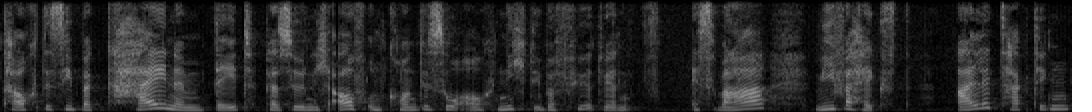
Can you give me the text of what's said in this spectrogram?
tauchte sie bei keinem Date persönlich auf und konnte so auch nicht überführt werden. Es war wie verhext. Alle Taktiken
